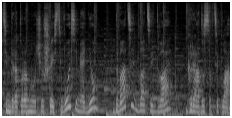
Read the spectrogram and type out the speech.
Температура ночью 6-8, а днем 20-22 градусов тепла.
